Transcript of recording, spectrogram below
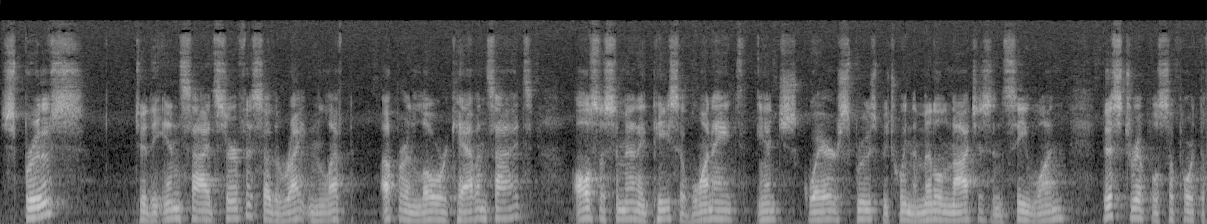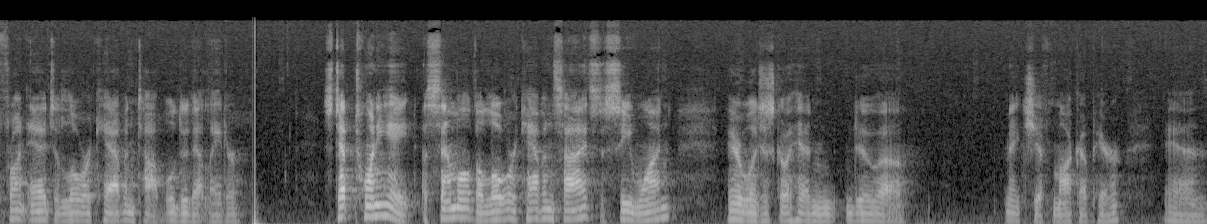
spruce to the inside surface of the right and left upper and lower cabin sides. Also cement a piece of 1 8 inch square spruce between the middle notches and C1. This strip will support the front edge of the lower cabin top. We'll do that later. Step 28, assemble the lower cabin sides to C1. Here we'll just go ahead and do a makeshift mock-up here. and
